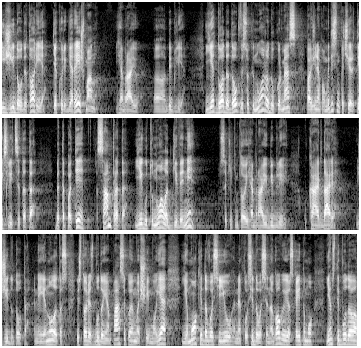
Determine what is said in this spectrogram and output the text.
į žydų auditoriją, tie, kurie gerai išmano Hebrajų Bibliją. Jie duoda daug visokių nuorodų, kur mes, pavyzdžiui, nepamatysim, kad čia yra tiksliai citata. Bet ta pati samprata, jeigu tu nuolat gyveni, sakykime, toj hebrajų Biblijoje, ką ir darė žydų tauta. Ne, jie nuolatos istorijos būdavo jam pasakojama šeimoje, jie mokydavosi jų, neklausydavo sinagogoje skaitomų, jiems tai būdavo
